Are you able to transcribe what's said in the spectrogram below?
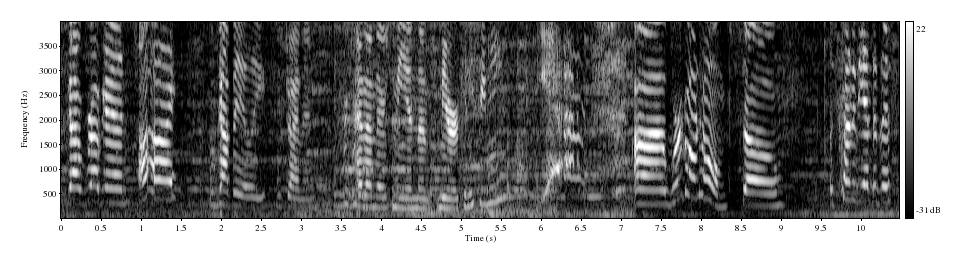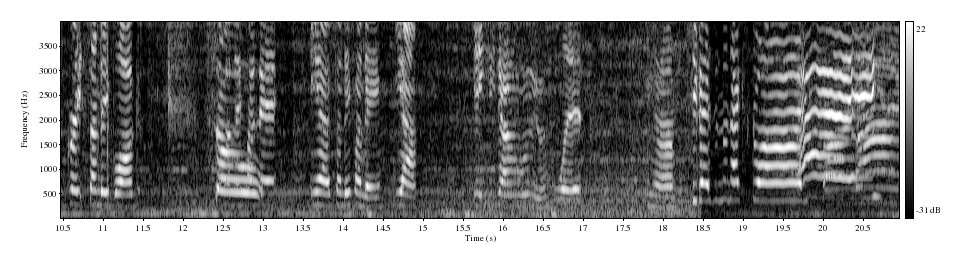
We've got Rogan. Hi. We've got Bailey, who's driving. and then there's me in the mirror. Can you see me? Yeah. Uh, we're going home, so it's kind of the end of this great Sunday vlog. So Sunday fun day. Yeah, Sunday fun day. Yeah. Yankee Down Woo. Lit. Yeah. See you guys in the next one. Bye.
